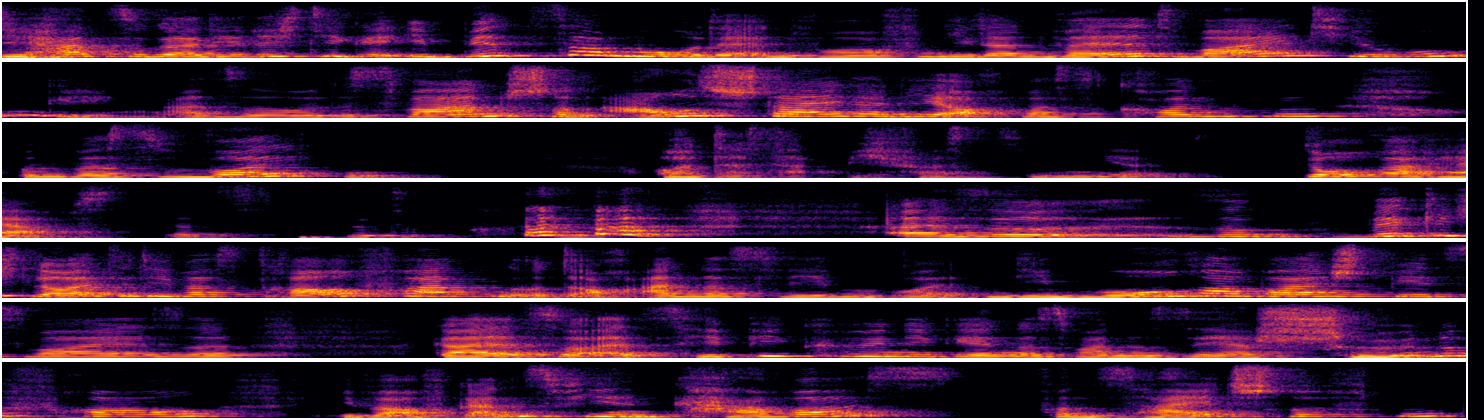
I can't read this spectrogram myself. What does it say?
Die hat sogar die richtige Ibiza-Mode entworfen, die dann weltweit hier rumging. Also das waren schon Aussteiger, die auch was konnten und was wollten. Und das hat mich fasziniert. Dora Herbst, jetzt bitte. also so wirklich Leute, die was drauf hatten und auch anders leben wollten. Die Mora beispielsweise, galt so als Hippie-Königin. Das war eine sehr schöne Frau. Die war auf ganz vielen Covers von Zeitschriften.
